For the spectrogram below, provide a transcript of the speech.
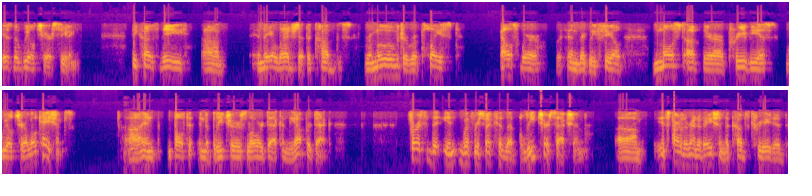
is the wheelchair seating because the um, and they allege that the Cubs removed or replaced elsewhere within Wrigley Field most of their previous wheelchair locations, uh, in both in the bleachers, lower deck, and the upper deck. First, the, in, with respect to the bleacher section, um, it's part of the renovation. The Cubs created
